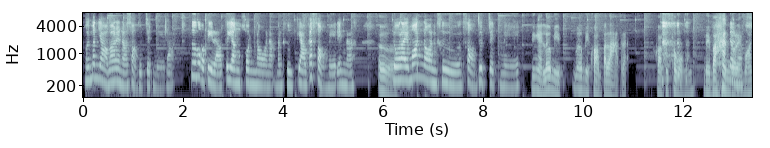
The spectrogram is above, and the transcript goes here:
เฮ้ยมันยาวมากเลยนะ 2.7 เมตรอะคือปกติแล้วเตียงคนนอนอะมันคือยาวแค่ 2 เมตรเองนะ เออโดราเอมอนนอนคือ2.7เมตร นี่ไงเริ่มมีเริ่มมีความประหลาดละความพิศวงในบ้านโดเดี๋ยวเรนะมอน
